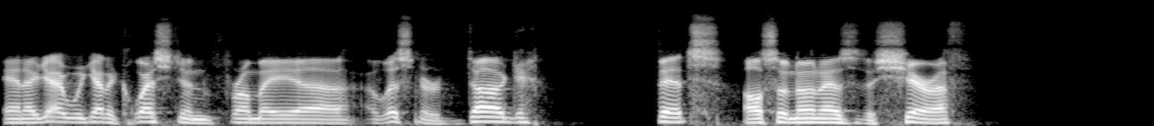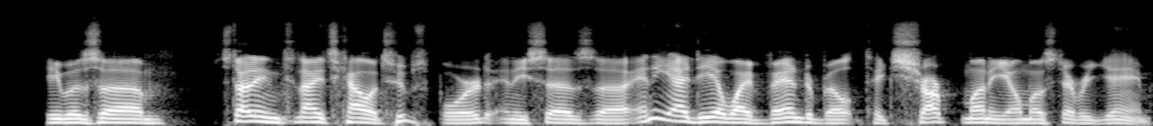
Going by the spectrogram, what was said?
And I got we got a question from a, uh, a listener, Doug Fitz, also known as the Sheriff. He was um, studying tonight's college hoops board, and he says, uh, "Any idea why Vanderbilt takes sharp money almost every game?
